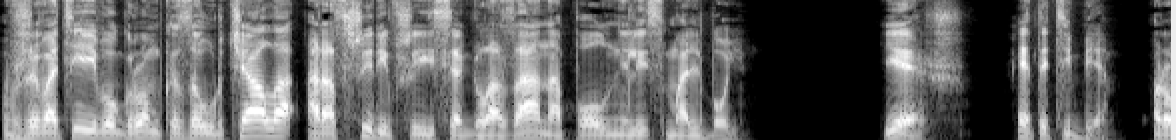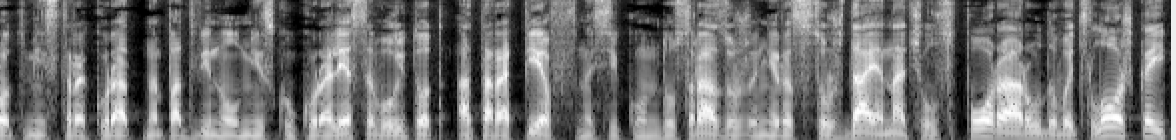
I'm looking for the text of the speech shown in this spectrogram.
В животе его громко заурчало, а расширившиеся глаза наполнились мольбой. «Ешь!» «Это тебе». Ротмистр аккуратно подвинул миску Куролесову, и тот, оторопев на секунду, сразу же, не рассуждая, начал споро орудовать ложкой,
